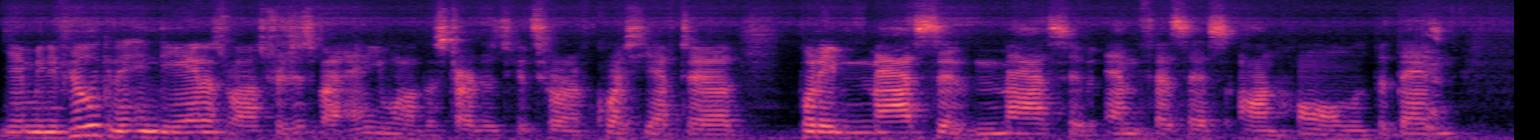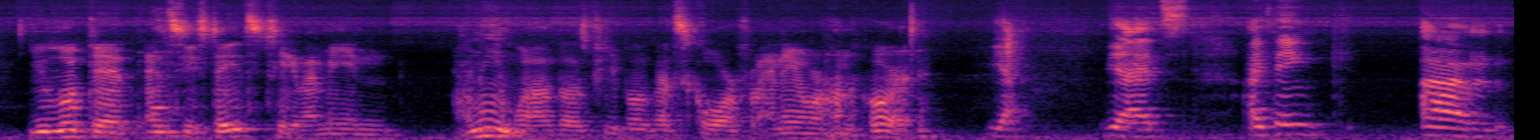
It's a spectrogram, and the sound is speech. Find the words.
Yeah, I mean, if you're looking at Indiana's roster, just about any one of the starters could score. Of course, you have to put a massive, massive emphasis on home. But then you look at NC State's team. I mean, any one of those people could score from anywhere on the court. Yeah, yeah, it's. I think um,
